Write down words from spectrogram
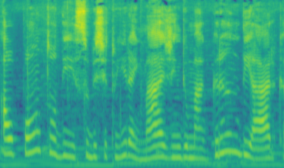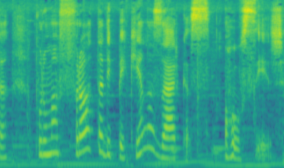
ao ponto de substituir a imagem de uma grande arca por uma frota de pequenas arcas, ou seja,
